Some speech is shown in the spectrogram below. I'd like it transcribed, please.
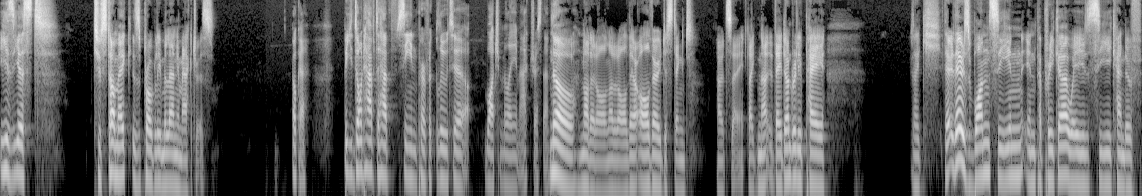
easiest to stomach is probably Millennium Actress. Okay. But you don't have to have seen Perfect Blue to watch Millennium Actress then. No, not at all, not at all. They're all very distinct, I would say. Like not they don't really pay like there there's one scene in Paprika where you see kind of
